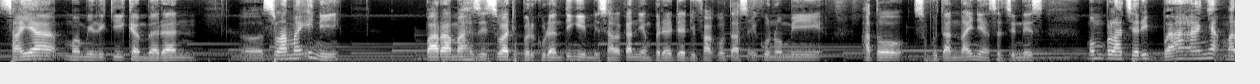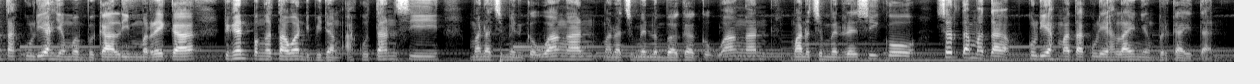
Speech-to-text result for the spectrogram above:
saya memiliki gambaran uh, selama ini para mahasiswa di perguruan tinggi, misalkan yang berada di Fakultas Ekonomi atau sebutan lain yang sejenis mempelajari banyak mata kuliah yang membekali mereka dengan pengetahuan di bidang akuntansi, manajemen keuangan, manajemen lembaga keuangan, manajemen resiko, serta mata kuliah-mata kuliah lain yang berkaitan.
